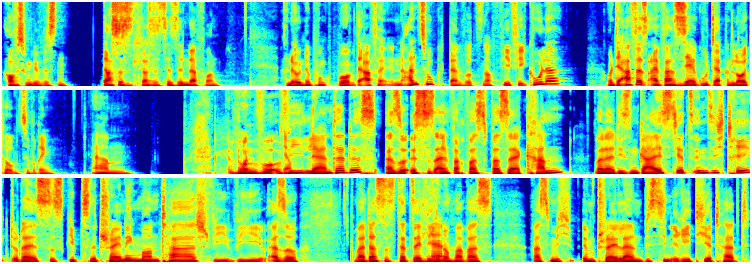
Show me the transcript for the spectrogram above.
auf zum Gewissen. Das ist, okay. das ist der Sinn davon. An irgendeinem Punkt bekommt der Affe einen Anzug, dann wird es noch viel, viel cooler. Und der Affe ist einfach sehr gut darin, Leute umzubringen. Ähm, wo, wo, ja. Wie lernt er das? Also ist es einfach was, was er kann, weil er diesen Geist jetzt in sich trägt? Oder ist es, gibt es eine Training-Montage? Wie, wie, also, weil das ist tatsächlich ja. nochmal was, was mich im Trailer ein bisschen irritiert hat.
